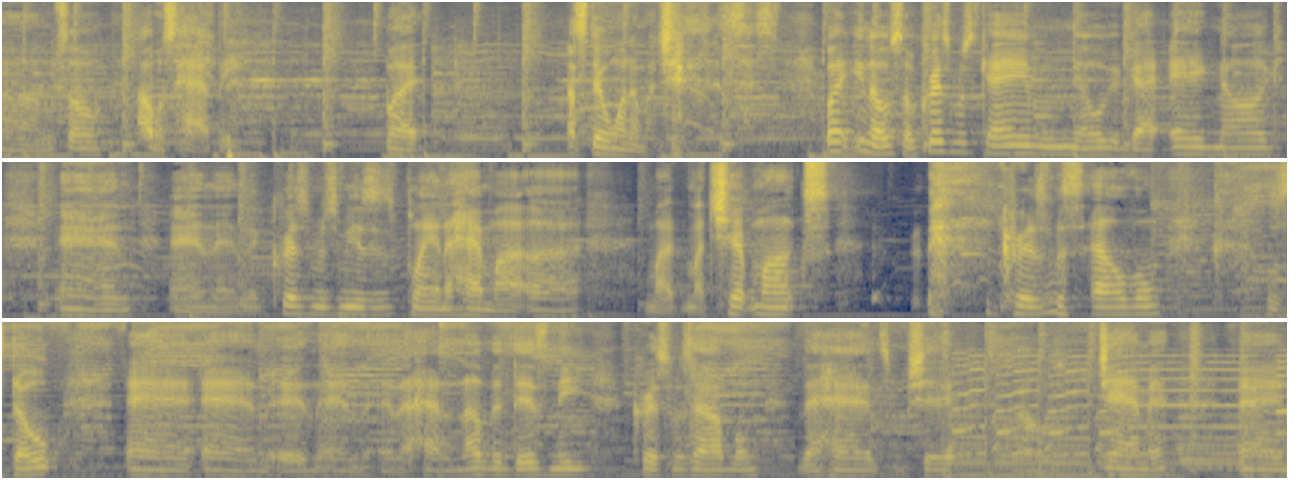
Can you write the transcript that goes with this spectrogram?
Um, so I was happy, but I still wanted my Genesis. But you know, so Christmas came, you know, we got eggnog and and, and the Christmas music's playing. I had my uh, my my Chipmunks Christmas album it was dope, and and, and and and I had another Disney Christmas album that had some shit. I was jamming, and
